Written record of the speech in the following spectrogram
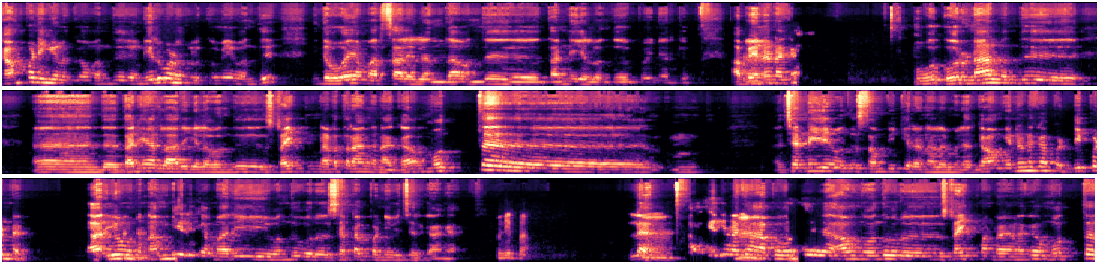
கம்பெனிகளுக்கும் வந்து நிறுவனங்களுக்குமே வந்து இந்த ஓஎம்ஆர் சாலையில இருந்து தான் வந்து தண்ணிகள் வந்து போயின்னு இருக்கு. அப்ப என்னன்னாக்கா ஒரு நாள் வந்து இந்த தனியார் லாரிகளை வந்து ஸ்ட்ரைக் நடத்துறாங்கனாக்கா மொத்த சென்னையே வந்து ஸ்தம்பிக்கிற நிலைமையில இருக்கு. அவங்க என்னன்னாக்கா இப்ப டிபெண்ட் யாரையும் ஒண்ணு நம்பி இருக்க மாதிரி வந்து ஒரு செட்டப் பண்ணி வச்சிருக்காங்க. இல்ல என்னன்னாக்கா அப்ப வந்து அவங்க வந்து ஒரு ஸ்ட்ரைக் பண்றாங்கனாக்கா மொத்த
